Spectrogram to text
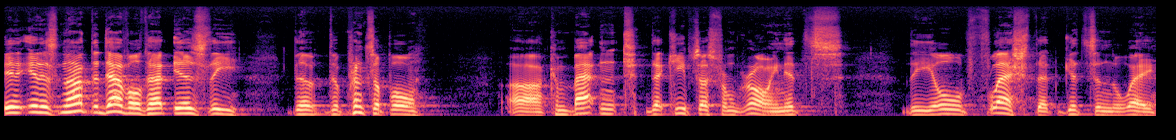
It, it is not the devil that is the, the, the principal uh, combatant that keeps us from growing. It's the old flesh that gets in the way.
